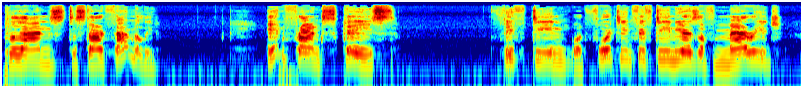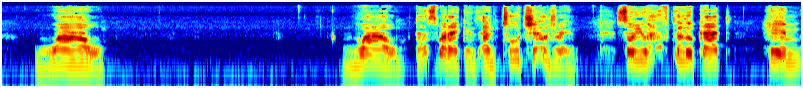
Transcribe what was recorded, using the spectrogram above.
plans to start family. In Frank's case, 15, what, 14, 15 years of marriage. Wow. Wow. That's what I can, and two children. So you have to look at him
